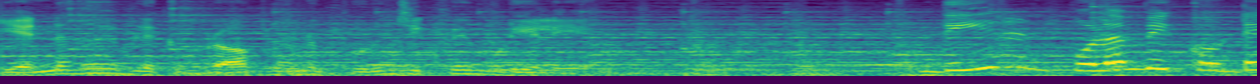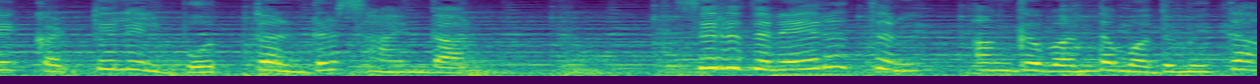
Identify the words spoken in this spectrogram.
என்னதான் இவளுக்கு ப்ராப்ளம்னு புரிஞ்சிக்கவே முடியலையே. தீரன் புலம்பிக் கொண்டே கட்டிலில் பொத்தென்று சாய்ந்தான். சிறிது நேரத்தில் அங்கு வந்த மதுமிதா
